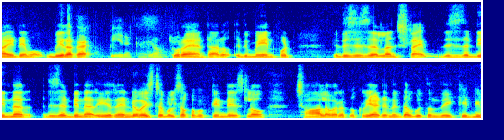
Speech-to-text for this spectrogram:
నైట్ ఏమో బీరకాయ. బీరకాయ కూరాయ అంటారు. ఇది main food. This is a lunch time this is dinner this a dinner. ఈ రెండు వెజిటబుల్స్ ఒక ఫిఫ్టీన్ డేస్లో చాలా వరకు క్రియాటిన్ తగ్గుతుంది కిడ్నీ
